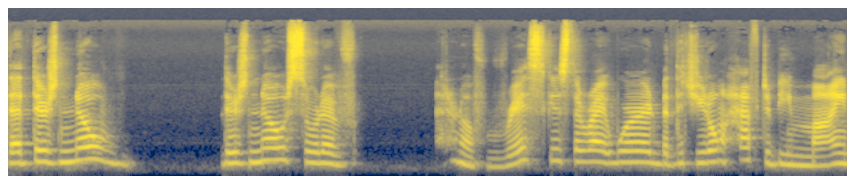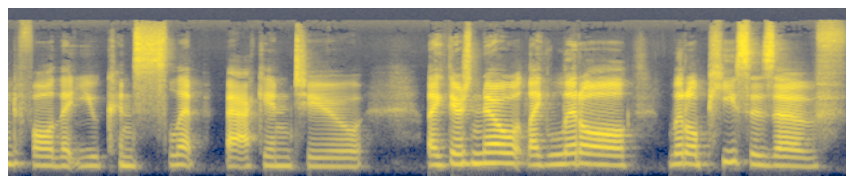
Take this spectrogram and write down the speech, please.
that there's no there's no sort of I don't know if risk is the right word, but that you don't have to be mindful that you can slip back into like there's no like little little pieces of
